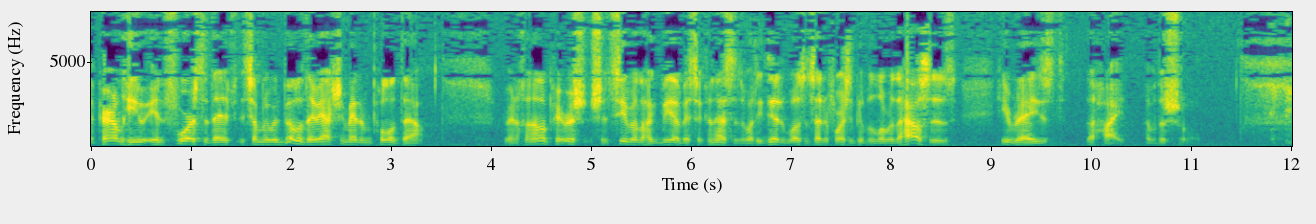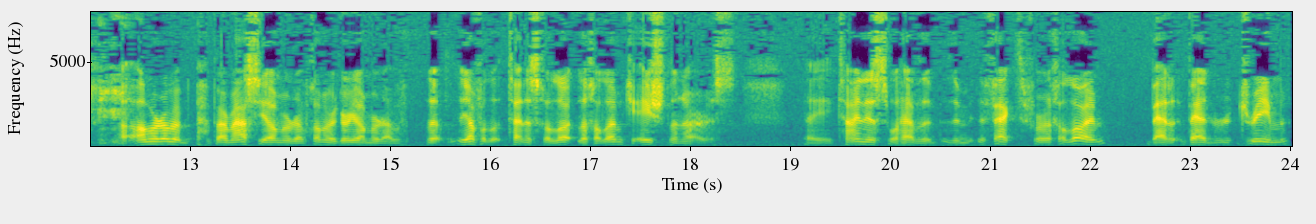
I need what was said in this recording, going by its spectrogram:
apparently he enforced that they, if somebody would build it, they actually made him pull it down. What he did was instead of forcing people to lower the houses, he raised the height of the shul. Amar a tinus will have the, the effect for a chaloim, bad, bad dream,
